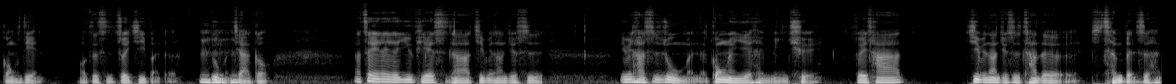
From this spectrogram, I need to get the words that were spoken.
供电。哦，这是最基本的入门架构。那这一类的 UPS，它基本上就是因为它是入门的，功能也很明确，所以它基本上就是它的成本是很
